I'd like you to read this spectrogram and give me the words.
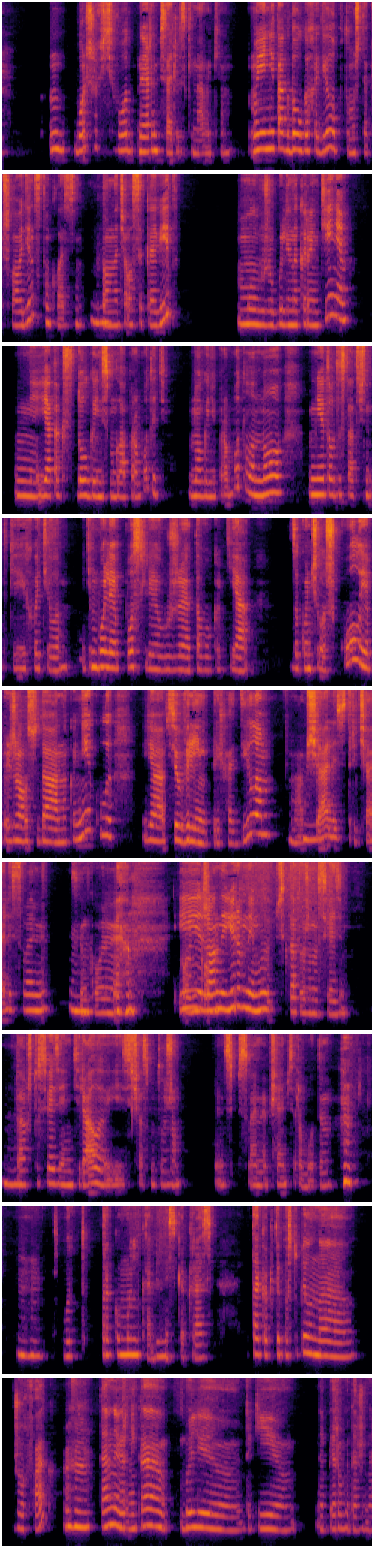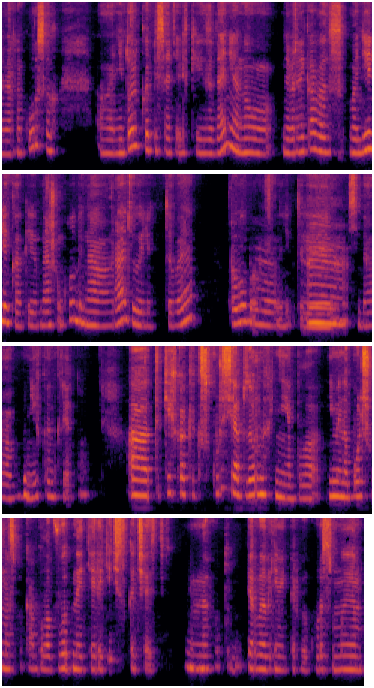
ну, больше всего, наверное, писательские навыки. Но я не так долго ходила, потому что я пришла в одиннадцатом классе. Mm-hmm. Потом начался ковид. Мы уже были на карантине. Я так долго не смогла поработать много не поработала, но мне этого достаточно таки хватило. И тем более после уже того, как я закончила школу, я приезжала сюда на каникулы, я все время приходила, мы общались, встречались с вами, с Винковыми. И Жанна Юрьевна, и мы всегда тоже на связи. Mm-hmm. Так что связи я не теряла, и сейчас мы тоже, в принципе, с вами общаемся, работаем. Mm-hmm. Вот про коммуникабельность как раз. Так как ты поступила на журфак. Угу. Там наверняка были такие на первых даже, наверное, курсах а, не только писательские задания, но наверняка вас водили, как и в нашем клубе, на радио или ТВ. Пробовала ли ты mm. себя в них конкретно? А, таких как экскурсии обзорных не было. Именно больше у нас пока была вводная теоретическая часть. Именно вот первое время, первый курс мы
